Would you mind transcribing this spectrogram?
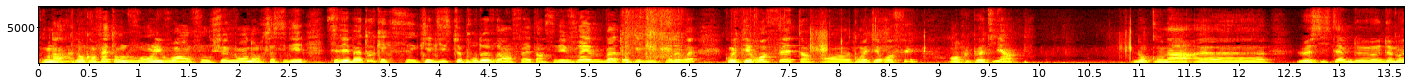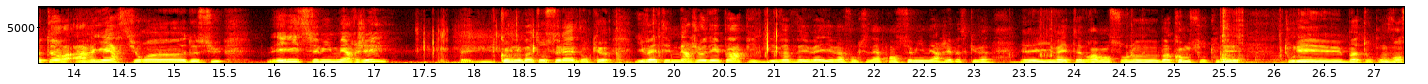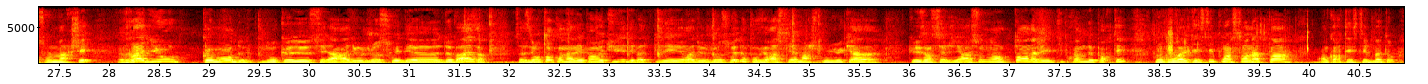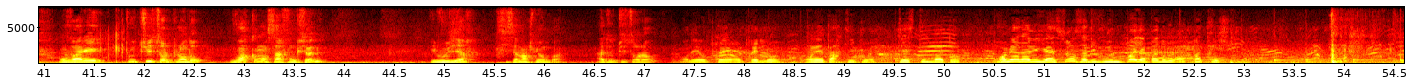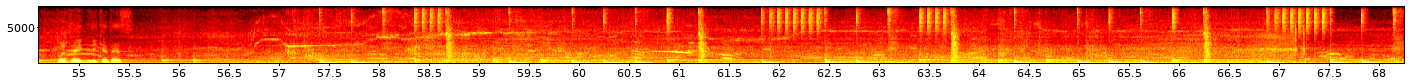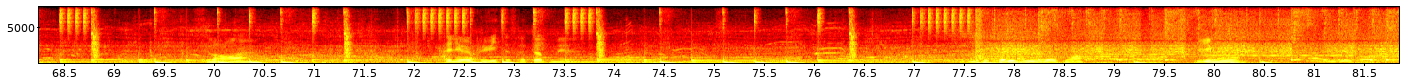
qu'on a. Donc en fait, on, les voit en fonctionnement. Donc ça, c'est des, bateaux qui, existent pour de vrai en fait. Hein. C'est des vrais bateaux qui existent pour de vrai, qui ont été refaits en, qui été refaits en plus petit. Hein. Donc on a euh, le système de, moteur arrière sur euh, dessus, hélice semi-mergée, comme le bateau se lève, donc euh, il va être immergé au départ, puis il va, fonctionner après en semi-immergé parce qu'il va, euh, il va être vraiment sur le, bah, comme sur tous les, tous les bateaux qu'on vend sur le marché. Radio commande, donc euh, c'est la radio Josway de, base. Ça faisait longtemps qu'on n'avait pas utilisé des, radios Josway, donc on verra si elle marche mieux que les anciennes générations. Dans le temps, on avait des petits problèmes de portée, donc on va le tester. Pour l'instant, on n'a pas encore testé le bateau. On va aller tout de suite sur le plan d'eau, voir comment ça fonctionne, et vous dire si ça marche bien ou pas. A tout de suite sur l'eau. On est auprès, auprès de l'eau. On est parti pour tester le bateau. Première navigation, ça dégouline pas, il n'y a pas d'eau, hein, pas de triche. Posez avec délicatesse. C'est marrant. Ça irait plus vite, ce serait top, mais... solide l'utilisation. Il est mou.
